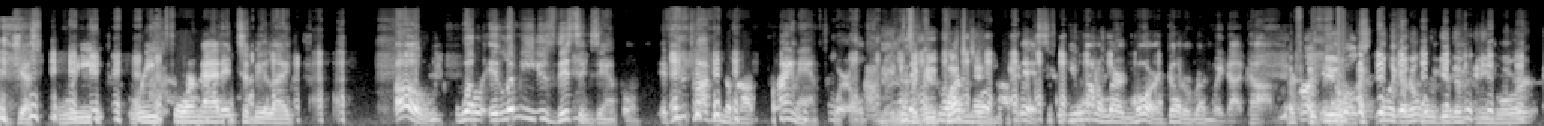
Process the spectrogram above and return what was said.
just re reformatted to be like oh well it, let me use this example if you're talking about finance world I mean, it's a good question. about this if you want to learn more go to runway.com I I feel, I feel like I don't want to give them any more,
